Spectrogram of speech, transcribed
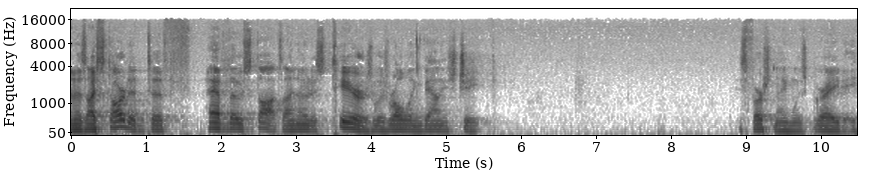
And as I started to have those thoughts, I noticed tears was rolling down his cheek. His first name was Grady.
